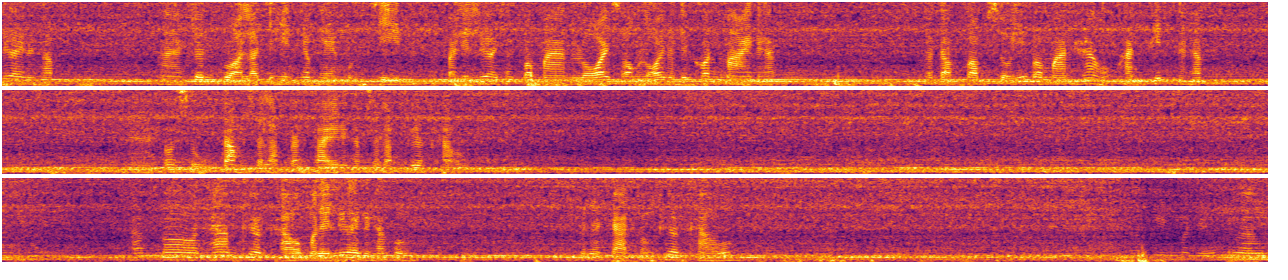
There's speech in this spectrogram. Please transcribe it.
เรื่อยๆนะครับจนกว่าเราจะเห็นกำแพงเมืองจีน ไปเรื่อยๆสักประมาณร้อยสองร้อยนถึงค่อนไม้นะครับ ระดับความสูงอยู่ประมาณห้าหกพันฟิตนะครับก็สูงต่ำสลับกันไปนะครับสำหรับเทือกเขาครับก็ข้ามเทือกเขามาเรื่อยๆนะครับผมบรรยากาศของเทือกเขา บินมาถึงเ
